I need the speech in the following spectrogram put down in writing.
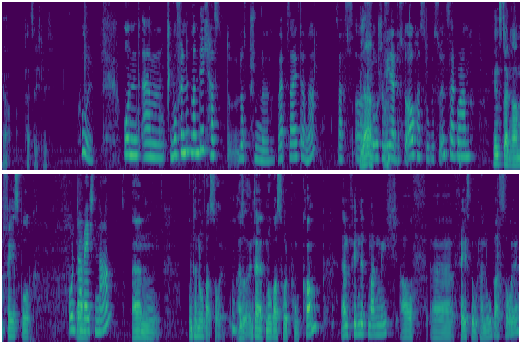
ja, tatsächlich. Cool. Und ähm, wo findet man dich? Hast du, du hast bestimmt eine Webseite, ne? Sagst, äh, Ja. Social Media bist du auch? Hast du, bist du Instagram? Instagram, Facebook, Unter welchen Namen? ähm, unter Novasoul. Also Internet novasoul.com ähm, findet man mich, auf äh, Facebook unter Novasoul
